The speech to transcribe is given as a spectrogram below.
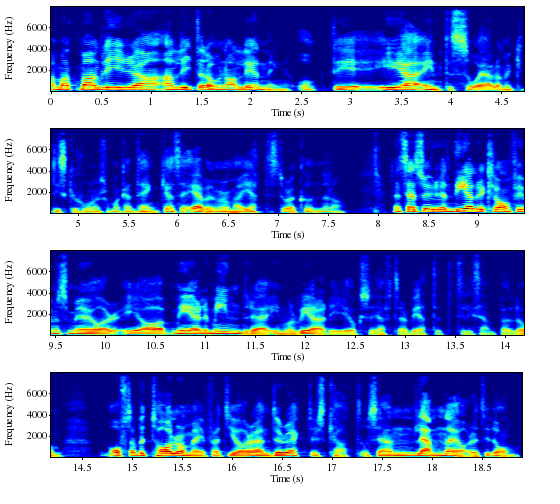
att man blir eh, anlitad av en anledning. Och det är inte så jävla mycket diskussioner som man kan tänka sig, även med de här jättestora kunderna. Men sen så är det en del reklamfilmer som jag gör, är jag mer eller mindre involverad i också i efterarbetet till exempel. De, ofta betalar de mig för att göra en director's cut och sen lämnar jag det till dem.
